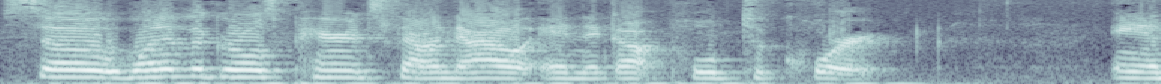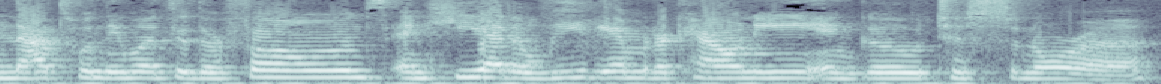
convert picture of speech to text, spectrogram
So one of the girl's parents found out and it got pulled to court. And that's when they went through their phones and he had to leave Amador County and go to Sonora.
